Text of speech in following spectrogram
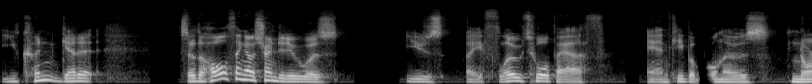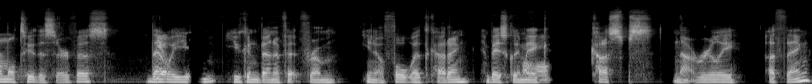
You couldn't get it. So the whole thing I was trying to do was use a flow toolpath and keep a bullnose normal to the surface. That Yep. way you can, you can benefit from you know full width cutting and basically make Uh-huh. cusps not really a thing.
